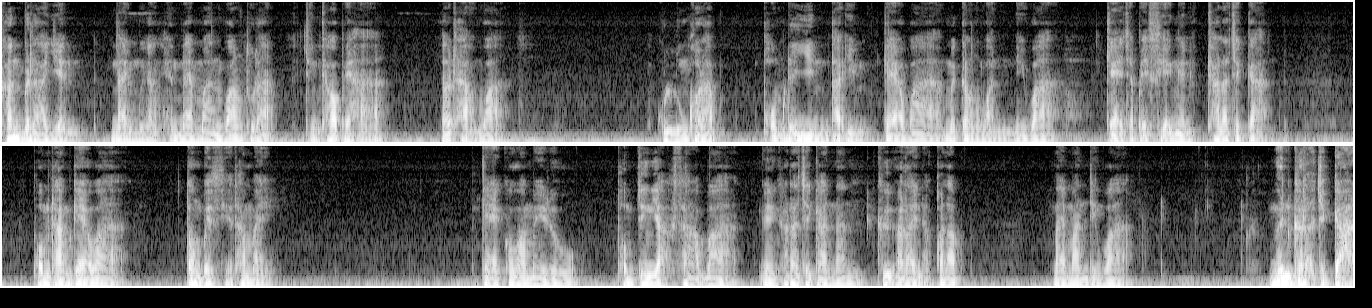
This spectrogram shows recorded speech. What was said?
คั้นเวลาเย็น นายเมืองเห็นนายมั่นว่างธุระจึงเข้าไปหา แล้วถามว่า คุณลุงขอรับ ผมได้ยินตาอิ่ม แกว่าเมื่อกลางวันนี้ว่า แกจะไปเสียเงินค่าราชการ ผมถามแกว่า ต้องไปเสียทำไม แกก็ว่าไม่รู้ ผมจึงอยากทราบว่าเงินข้าราชการนั้นคืออะไรนะขอรับนายมั่นจึงว่า เงินข้าราชการ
